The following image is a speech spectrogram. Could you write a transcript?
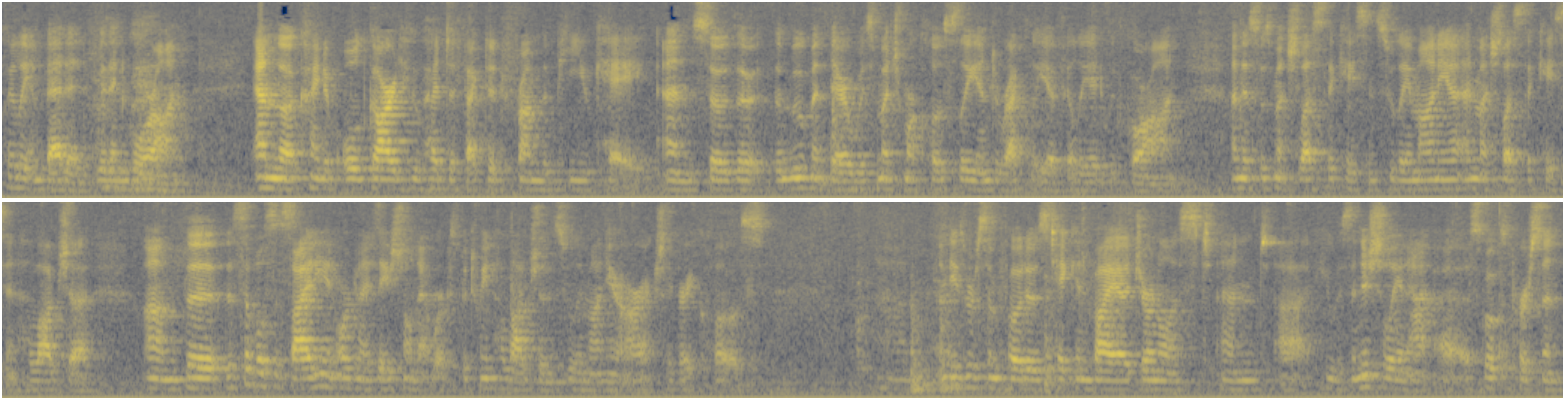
clearly embedded within Goran and the kind of old guard who had defected from the PUK. And so the, the movement there was much more closely and directly affiliated with Goran. And this was much less the case in Suleimania and much less the case in Halabja. Um, the, the civil society and organizational networks between Halabja and Suleimania are actually very close. Um, and these were some photos taken by a journalist, and uh, he was initially an, a spokesperson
